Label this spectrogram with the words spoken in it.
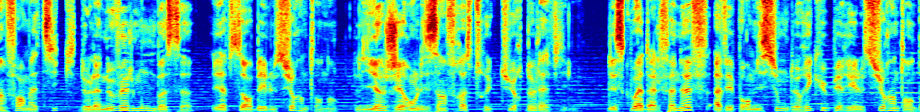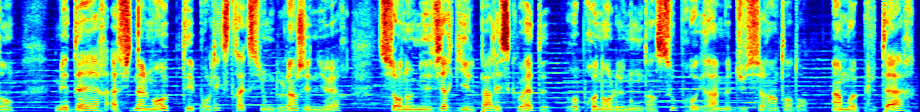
informatique de la nouvelle Mombasa et absorbé le surintendant, l'IA gérant les infrastructures de la ville. L'escouade Alpha 9 avait pour mission de récupérer le surintendant, mais Daer a finalement opté pour l'extraction de l'ingénieur, surnommé Virgil par l'escouade, reprenant le nom d'un sous-programme du surintendant. Un mois plus tard,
